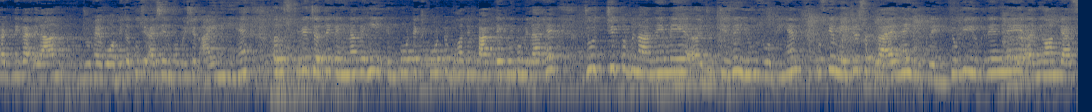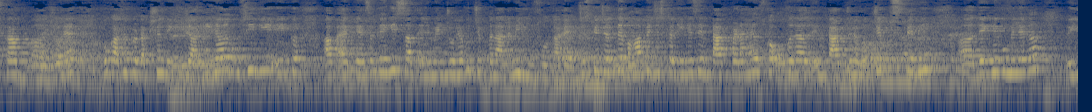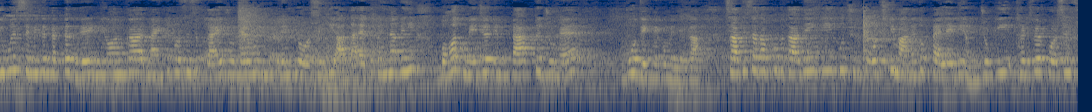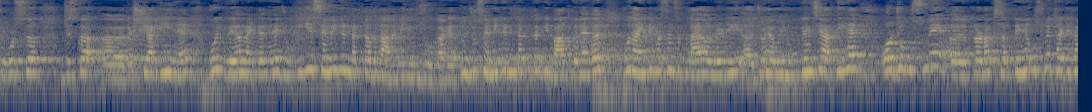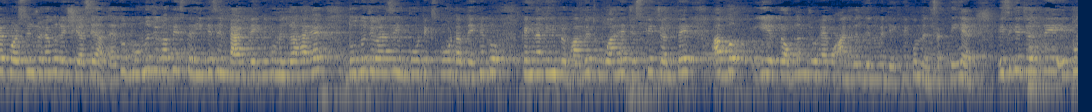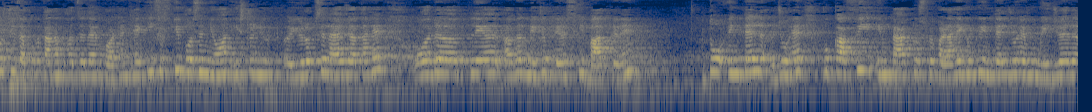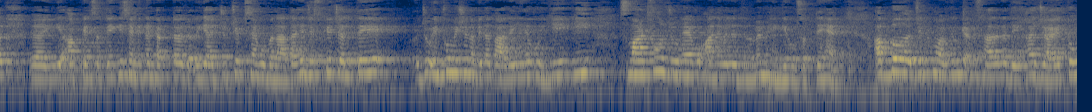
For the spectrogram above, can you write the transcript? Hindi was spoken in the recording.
हटने का ऐलान जो है वो अभी तक कुछ ऐसी इन्फॉर्मेशन आई नहीं है। पर उसके चलते कहीं ना कहीं इम्पोर्ट एक्सपोर्ट पे बहुत इम्पैक्ट देखने को मिला है। जो चिप बनाने में जो चीज़ें यूज़ होती हैं, उसके मेजर सप्लायर हैं यूक्रेन क्योंकि यूक्रेन में नियॉन गैस का जो है, वो काफ़ी प्रोडक्शन देखी जाती है और उसी की एक, आप कह सकते हैं कि सब एलिमेंट जो है, वो चिप बनाने में यूज़ होता है। जिसके चलते वहाँ पे जिस तरीके से इम्पैक्ट पड़ा है, उसका ओवरऑल इम्पैक्ट जो है, वो चिप्स पे भी देखने को मिलेगा। यूएस सेमीकंडक्टर ग्रेड नियॉन का 90 परसेंट सप्लाई जो है, वो यूक्रेन की ओर से ही आता है। तो कहीं ना कहीं बहुत मेजर इम्पैक्ट जो है, वो देखने को मिलेगा। साथ ही साथ आपको बता दें कि कुछ रिपोर्ट्स की माने तो पैलेडियम जो कि 35 परसेंट सोर्स जिसका रशिया ही है, वो एक रेयर मेटल है, जो कि ये सेमीकंडक्टर बनाने में यूज़ होता है। तो जो सेमीकंडक्टर की बात करें अगर, वो 90 परसेंट सप्लाई ऑलरेडी जो है वो यूक्रेन से आती है, और जो उसमें प्रोडक्ट्स लगते हैं, उसमें 35 परसेंट जो है वो रशिया से आता है। तो दोनों जगह पे इस तरीके से इम्पैक्ट देखने को मिल रहा है। दोनों जगह से इम्पोर्ट एक्सपोर्ट अब देखें तो कहीं ना कहीं प्रभावित हुआ है, जिसके चलते अब ये प्रॉब्लम जो है वो आने वाले दिनों में देखने को मिल सकती है। है। इसी के चलते एक और चीज़ आपको बताना बहुत ज़्यादा इंपॉर्टेंट है कि 50 परसेंट न्यून ईस्टर्न यूरोप से लाया जाता है और प्लेयर अगर मेजर प्लेयर्स की बात करें तो इंटेल जो है वो काफ़ी इम्पैक्ट उस पर पड़ा है क्योंकि इंटेल जो है वो मेजर आप कह सकते हैं कि सेमीकंडक्टर या जो चिप्स हैं वो बनाता है, जिसके चलते जो इन्फॉर्मेशन अभी तक आ रही है वो ये कि स्मार्टफ़ोन जो है वो आने वाले दिनों में महँगे हो सकते हैं। अब जेपी मॉर्गन के अनुसार अगर देखा जाए तो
